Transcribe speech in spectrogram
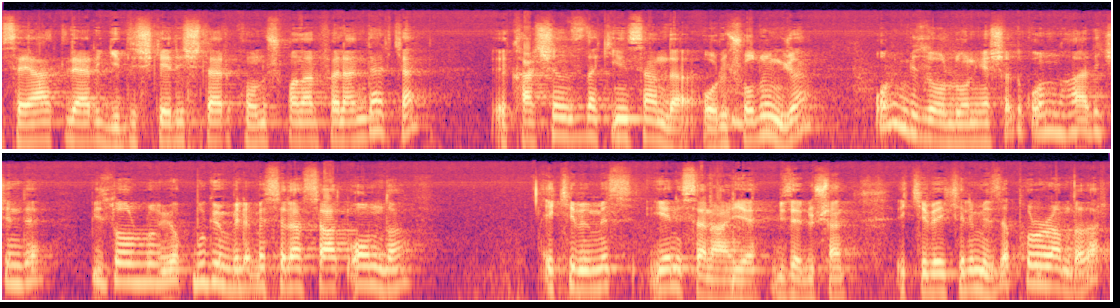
seyahatler, gidiş gelişler, konuşmalar falan derken e, karşınızdaki insan da oruç olunca onun bir zorluğunu yaşadık. Onun haricinde bir zorluğu yok. Bugün bile mesela saat 10'da ekibimiz yeni sanayiye bize düşen iki vekilimiz de programdalar.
